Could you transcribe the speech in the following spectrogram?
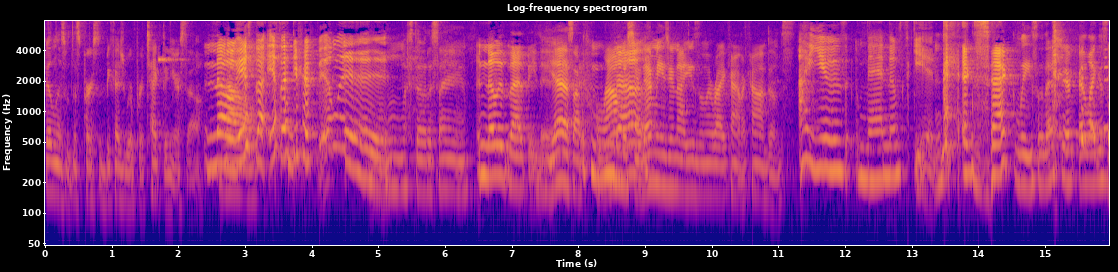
feelings with this person because you were protecting yourself. no, it's the it's a different feeling. Mm, it's still the same. No, it's not Cena. Yes, I promise No. you. That means you're not using the right kind of condoms. I use Magnum Skin. exactly. So that shit feel like it's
